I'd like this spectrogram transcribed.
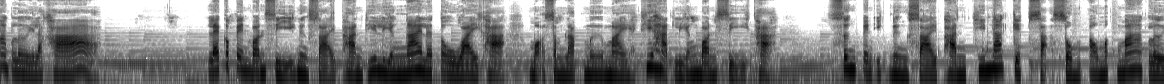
ากๆเลยล่ะค่ะและก็เป็นบอลสีอีกหนึ่งสายพันธุ์ที่เลี้ยงง่ายและโตไวค่ะ เหมาะสำหรับมือใหม่ที่หัดเลี้ยงบอลสีค่ะ ซึ่งเป็นอีกหนึ่งสายพันธุ์ที่น่าเก็บสะสมเอามาก ๆ เลย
